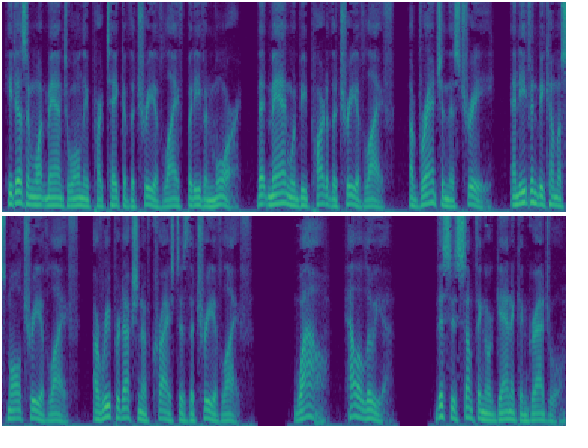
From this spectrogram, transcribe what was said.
He doesn't want man to only partake of the tree of life but even more, that man would be part of the tree of life, a branch in this tree, and even become a small tree of life, a reproduction of Christ as the tree of life. Wow, hallelujah. This is something organic and gradual.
